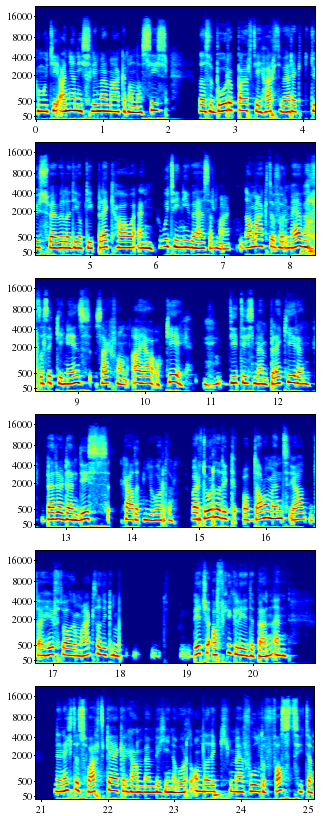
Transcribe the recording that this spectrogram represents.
je moet die Anja niet slimmer maken dan dat ze is, Dat is een boerenpaard die hard werkt, dus wij willen die op die plek houden en je moet die niet wijzer maken. Dat maakte voor mij wel dat ik ineens zag van, ah ja, oké, dit is mijn plek hier en better than this gaat het niet worden. Waardoor dat ik op dat moment, ja, dat heeft wel gemaakt dat ik een beetje afgegleden ben en een echte zwartkijker gaan ben beginnen worden, omdat ik mij voelde vastzitten.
